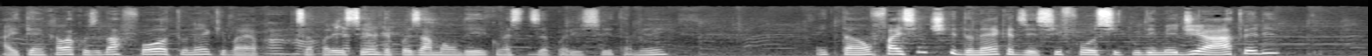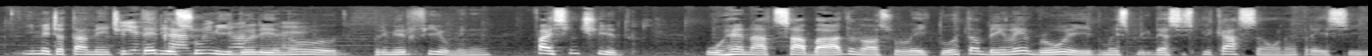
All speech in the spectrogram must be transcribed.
Aí tem aquela coisa da foto, né, que vai Uhum, desaparecendo, que depois a mão dele começa a desaparecer também. Então faz sentido, né? Quer dizer, se fosse tudo imediato, ele imediatamente ele Ia teria sumido ali é. no primeiro filme, né? Faz sentido. O Renato Sabado, nosso leitor, também lembrou aí de uma, dessa explicação, né, para esse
